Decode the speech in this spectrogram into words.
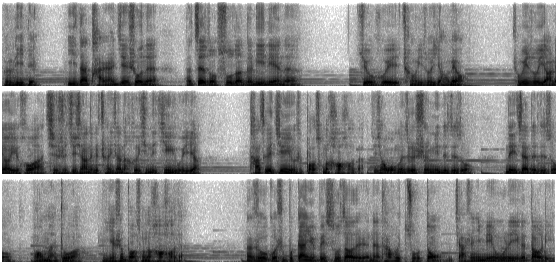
跟历练。一旦坦然接受呢，那这种塑造跟历练呢，就会成为一种养料。成为一种养料以后啊，其实就像那个沉香的核心的精油一样，它这个精油是保存的好好的，就像我们这个生命的这种。内在的这种饱满度啊，也是保存的好好的。那如果是不甘于被塑造的人呢，他会主动。假设你明悟了一个道理，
